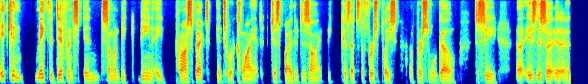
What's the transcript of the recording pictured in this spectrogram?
it can make the difference in someone be, being a prospect into a client just by their design because that's the first place a person will go to see uh, is this an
